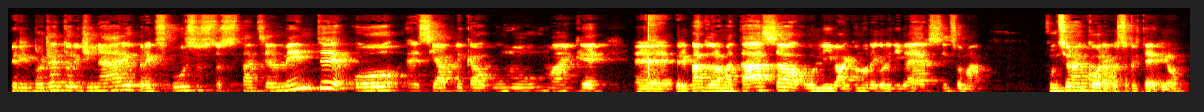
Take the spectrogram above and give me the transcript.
per il progetto originario, per Excursus sostanzialmente o eh, si applica uno, uno anche eh, per il bando della matassa o lì valgono regole diverse? Insomma, funziona ancora questo criterio?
